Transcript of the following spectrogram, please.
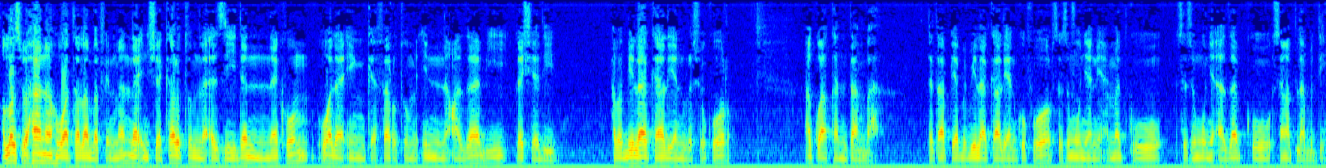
Allah Subhanahu wa taala berfirman, "La in syakartum la azidannakum wa la in kafartum inna azabi lasyadid." Apabila kalian bersyukur, aku akan tambah. Tetapi apabila kalian kufur, sesungguhnya nikmatku, sesungguhnya azabku sangatlah pedih.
